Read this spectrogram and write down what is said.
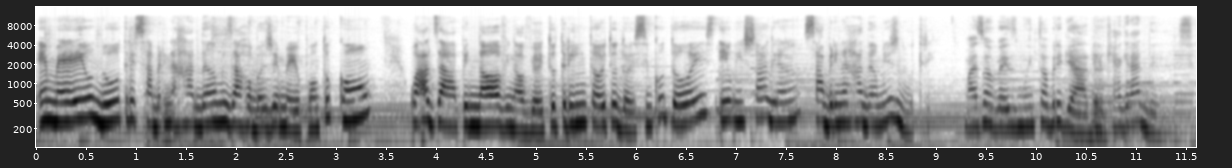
e-mail nutrisabrinaradames.gmail.com, WhatsApp 998308252 e o Instagram Sabrina Radames Nutri. Mais uma vez, muito obrigada. Eu que agradeço.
